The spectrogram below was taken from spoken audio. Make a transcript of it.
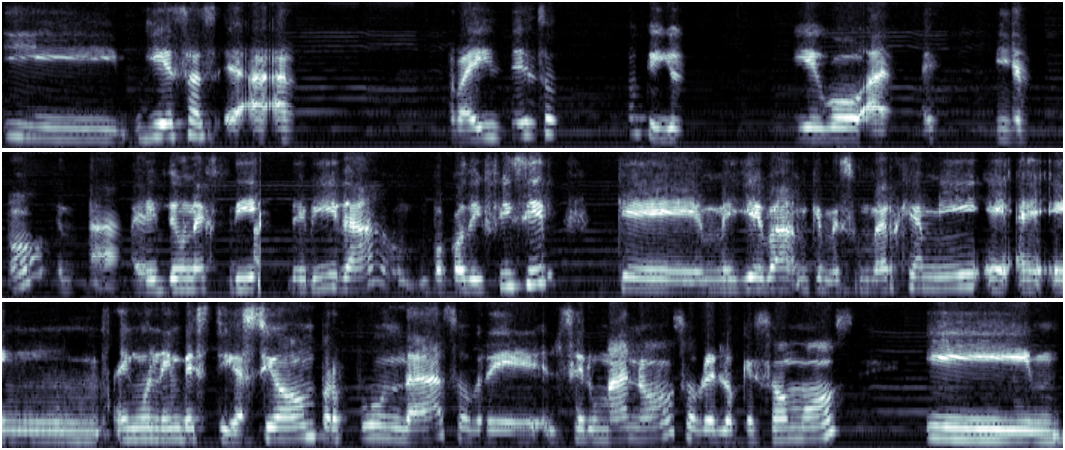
y, y esas, eh, a, raíz de eso, que yo llego a, ¿no? de una experiencia de vida un poco difícil que me lleva, que me sumerge a mí eh, eh, en, en, una investigación profunda sobre el ser humano, sobre lo que somos. Y,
